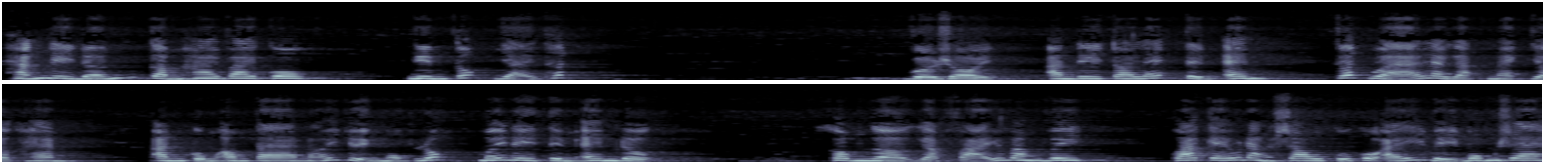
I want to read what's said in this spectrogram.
Hắn đi đến cầm hai vai cô, nghiêm túc giải thích. Vừa rồi, anh đi toilet tìm em, kết quả là gặp Mạc Giật Hàm. Anh cùng ông ta nói chuyện một lúc mới đi tìm em được. Không ngờ gặp phải Văn Vi, khóa kéo đằng sau của cô ấy bị bung ra.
